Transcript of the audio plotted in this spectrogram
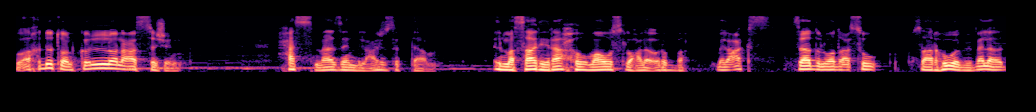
وأخدتهم كلهم على السجن. حس مازن بالعجز التام. المصاري راحوا وما وصلوا على أوروبا. بالعكس زاد الوضع سوء. صار هو ببلد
